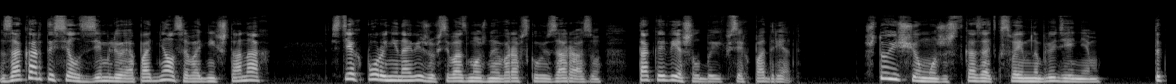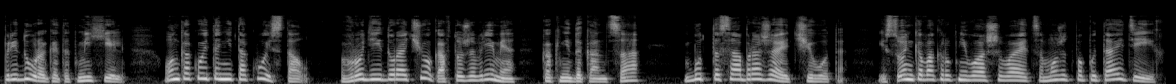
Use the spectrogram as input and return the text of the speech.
За карты сел с землей, а поднялся в одних штанах. С тех пор и ненавижу всевозможную воровскую заразу. Так и вешал бы их всех подряд». Что еще можешь сказать к своим наблюдениям? Так придурок этот Михель, он какой-то не такой стал. Вроде и дурачок, а в то же время, как не до конца, будто соображает чего-то. И Сонька вокруг него ошивается. Может, попытаете их?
